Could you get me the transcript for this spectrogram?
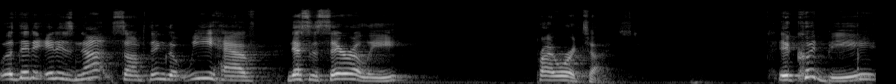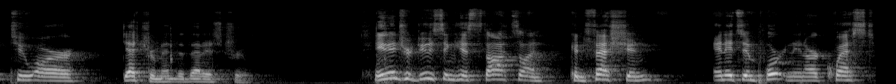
that it is not something that we have necessarily prioritized. It could be to our detriment that that is true. In introducing his thoughts on confession, and it's important in our quest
